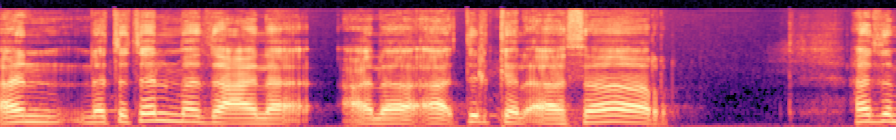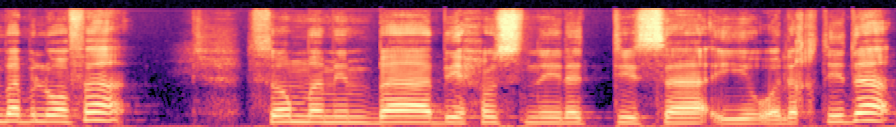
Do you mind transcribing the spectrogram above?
أن نتتلمذ على على تلك الآثار. هذا من باب الوفاء. ثم من باب حسن الاتساء والاقتداء.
